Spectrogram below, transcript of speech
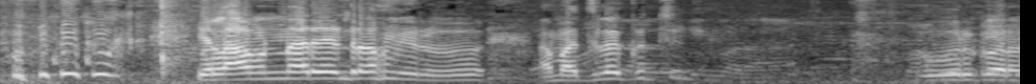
ఇలా ఉన్నారేంట్రా మీరు? ఆ మధ్యలో కూర్చుని ఊరుకోరా.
